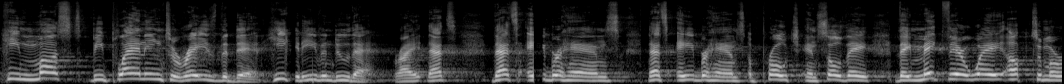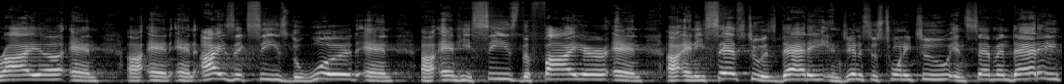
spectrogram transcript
he must be planning to raise the dead. He could even do that right? That's, that's Abraham's, that's Abraham's approach. And so they, they make their way up to Moriah and, uh, and, and Isaac sees the wood and, uh, and he sees the fire and, uh, and he says to his daddy in Genesis 22 and 7, Daddy,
